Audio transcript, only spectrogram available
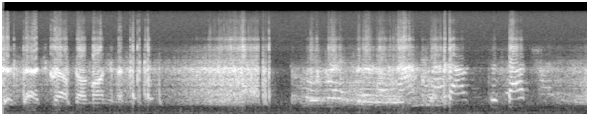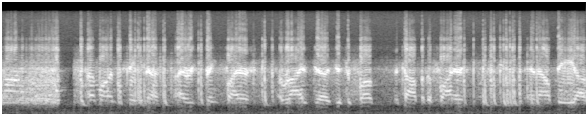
dispatch, Crowdtown Monument. South dispatch. I'm on scene. Uh, Irish Spring Fire arrived uh, just above the top of the fire, and I'll be uh,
